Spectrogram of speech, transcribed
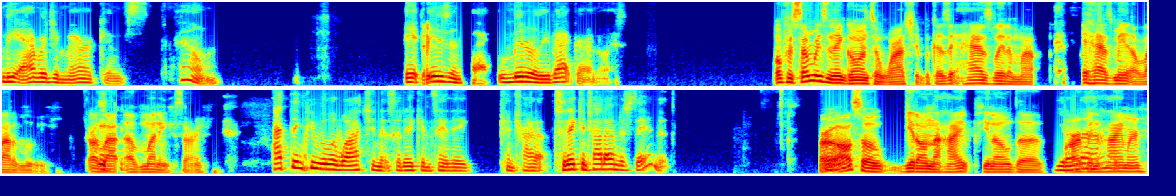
the average American's film. It There- is, in fact, literally background noise. Well, for some reason they're going to watch it because it has made a mo- it has made a lot of movie or a lot of money. Sorry. I think people are watching it so they can say they can try to so they can try to understand it. Or know? also get on the hype, you know, the Barbenheimer.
